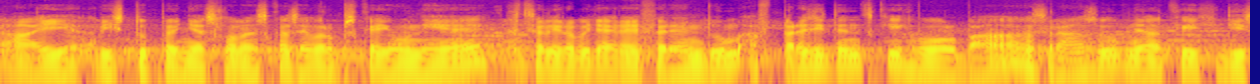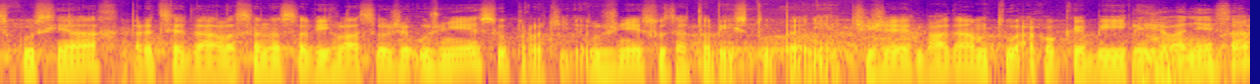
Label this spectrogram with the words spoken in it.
aj vystúpenia Slovenska z Európskej únie. Chceli robiť aj referendum a v prezidentských voľbách zrazu v nejakých diskusiách predseda LSNS vyhlásil, že už nie sú proti, už nie sú za to vystúpenie. Čiže badám tu ako keby... Prižovanie sa?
